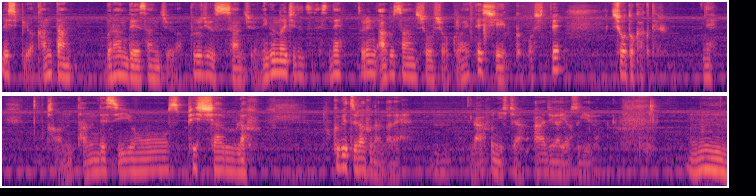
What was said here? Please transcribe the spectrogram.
レシピは簡単。ブランデー30アップルジュース302分の1ずつですね。それにアブ酸少々加えてシェイクをしてショートカクテル。ね。簡単ですよ。スペシャルラフ。特別ラフなんだね、うん、ラフにしちゃ味が良すぎる。うん。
